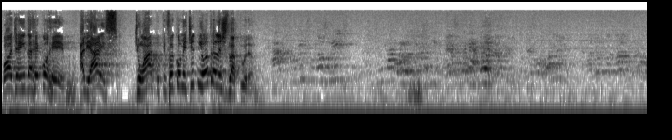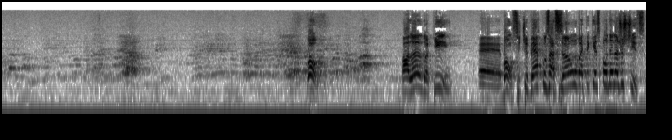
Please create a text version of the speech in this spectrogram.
pode ainda recorrer, aliás, de um ato que foi cometido em outra legislatura. falando aqui, é, bom, se tiver acusação, vai ter que responder na justiça.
